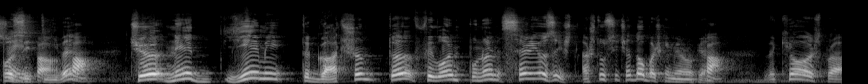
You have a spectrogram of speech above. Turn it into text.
po, pozitive. Po. që ne jemi të gatshëm të fillojmë të punojmë seriozisht, ashtu siç e do Bashkimi Evropian. Po. Dhe kjo është pra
